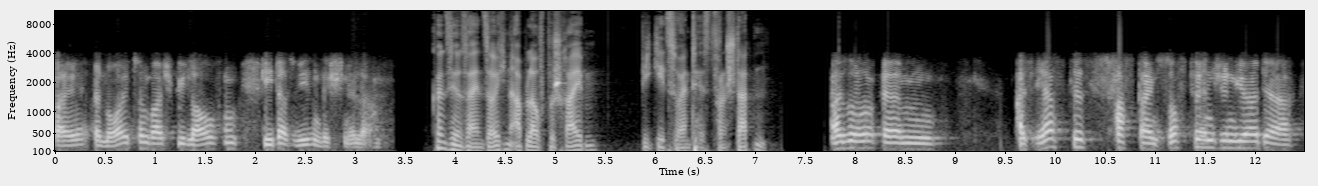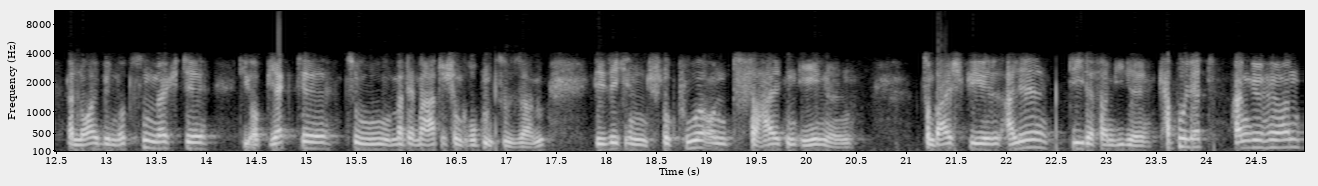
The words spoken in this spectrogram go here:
bei Alloy zum Beispiel laufen, geht das wesentlich schneller. Können Sie uns einen solchen Ablauf beschreiben? Wie geht so ein Test vonstatten? Also ähm, als erstes fasst ein Softwareingenieur, der Alloy benutzen möchte, die Objekte zu mathematischen Gruppen zusammen, die sich in Struktur und Verhalten ähneln. Zum Beispiel alle, die der Familie Capulet angehören.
